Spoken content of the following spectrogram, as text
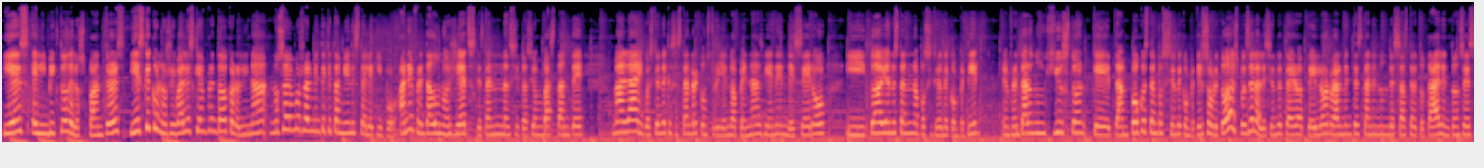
Y es el invicto de los Panthers. Y es que con los rivales que ha enfrentado Carolina, no sabemos realmente qué también está el equipo. Han enfrentado unos Jets que están en una situación bastante mala en cuestión de que se están reconstruyendo apenas, vienen de cero y todavía no están en una posición de competir. Enfrentaron un Houston que tampoco está en posición de competir, sobre todo después de la lesión de Tyro Taylor, realmente están en un desastre total, entonces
